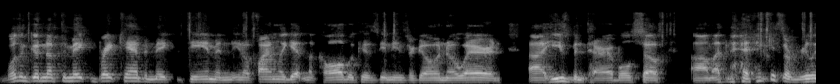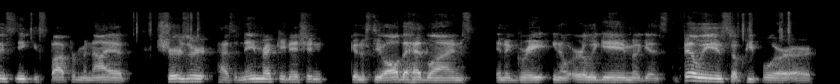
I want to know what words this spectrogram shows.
wasn't good enough to make break camp and make the team and you know finally getting the call because the Indians are going nowhere and uh, he's been terrible so um, I, I, think it's a really sneaky spot for Manaea Scherzer has a name recognition going to steal all the headlines in a great, you know, early game against the Phillies. So people are, are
